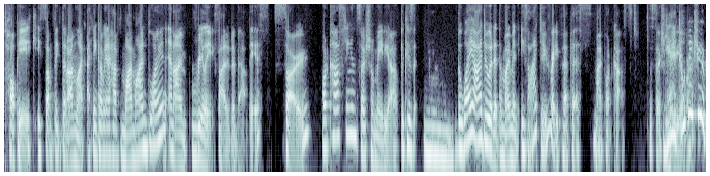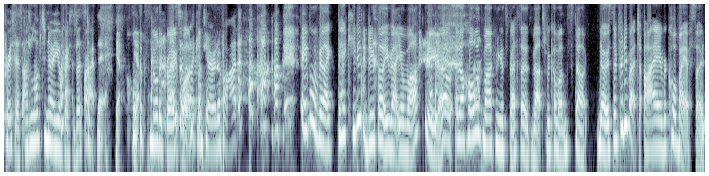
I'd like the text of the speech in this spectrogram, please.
topic is something that I'm like, I think I'm going to have my mind blown and I'm really excited about this. So podcasting and social media because mm. the way I do it at the moment is I do repurpose my podcast to social media. yeah, media. Talk right? me through your process. I'd love to know your okay, process. Let's start right. there. Yeah. yeah. It's not a great so one. That I can tear it apart. People will be like, Beck, you need to do something about your marketing. oh, and the whole of Marketing Espresso is about to become unstuck. No, so pretty much I record my episode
